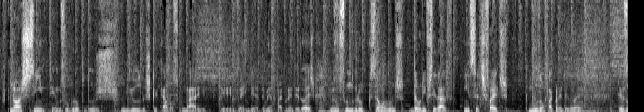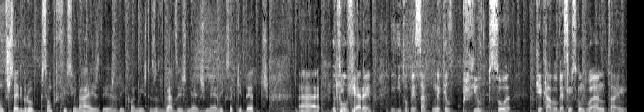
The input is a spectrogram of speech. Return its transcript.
Porque nós, sim, temos o grupo dos miúdos que acabam o secundário e que vêm diretamente para a 42, temos um segundo grupo que são alunos da universidade insatisfeitos que mudam para a 42. Temos um terceiro grupo que são profissionais, desde economistas, advogados, engenheiros, médicos, arquitetos. ah, Eu que estou a ouvir, querem. Pedro, e estou a pensar naquele perfil de pessoa que acaba o 12 ano, tem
